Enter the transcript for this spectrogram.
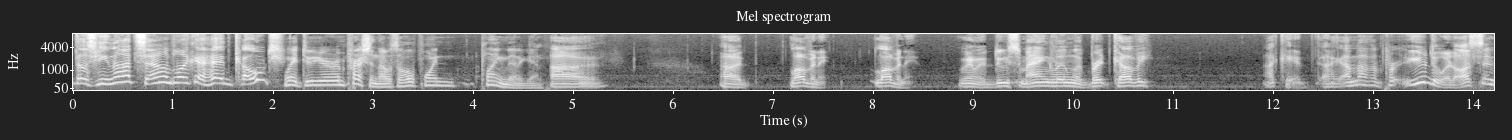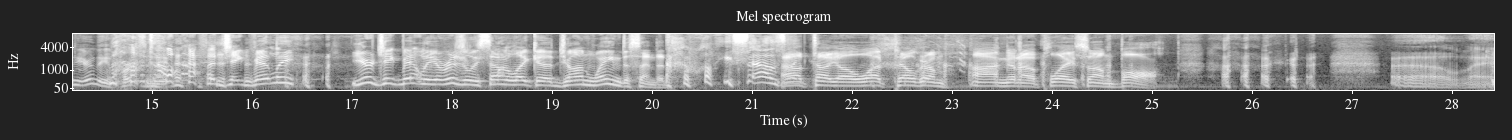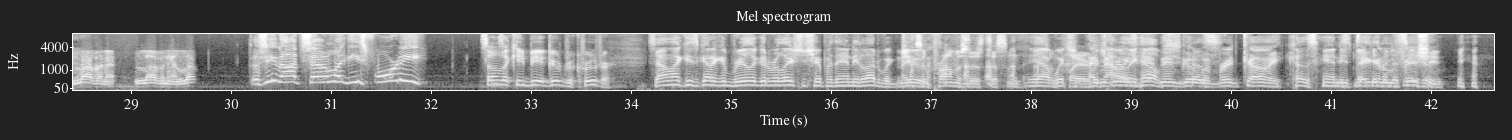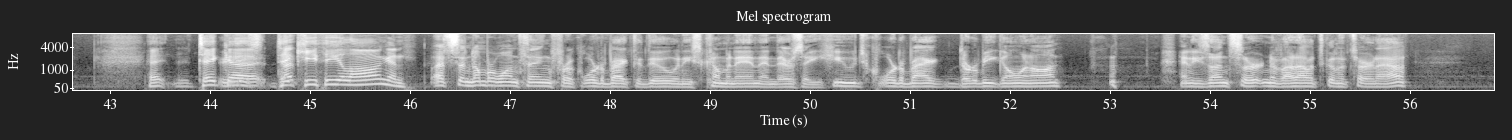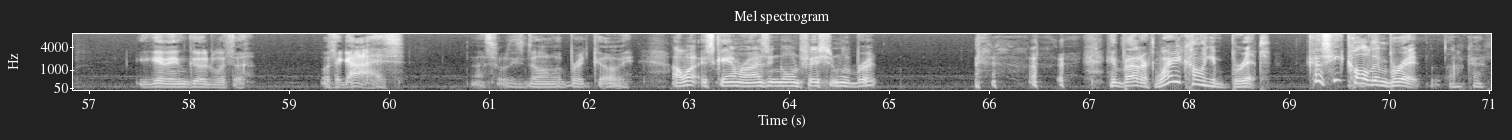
Does he not sound like a head coach? Wait, do your impression. That was the whole point playing that again. Uh, uh, loving it, loving it. We're gonna do some angling with Britt Covey. I can't. I, am not. a. Per- you do it, Austin. You're the impersonator. Jake Bentley. Your Jake Bentley originally sounded like a John Wayne descendant. well, he sounds. I'll like- tell you what, Pilgrim. I'm gonna play some ball. oh man, loving it, loving it. Lo- Does he not sound like he's forty? Sounds like he'd be a good recruiter. Sound like he's got a really good relationship with Andy Ludwig. Make too. some promises to some yeah, some which, players. which now really he's helps. Getting in good with Britt Covey because Andy's he's making taking the him decision. fishing. Yeah. Hey, take uh, take that, Keithy along, and that's the number one thing for a quarterback to do when he's coming in, and there's a huge quarterback derby going on, and he's uncertain about how it's going to turn out. You get in good with the with the guys. That's what he's doing with Britt Covey. I want is Cam Rising going fishing with Britt? he better. Why are you calling him Britt? Because he called him Britt. Okay.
